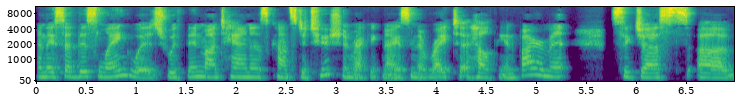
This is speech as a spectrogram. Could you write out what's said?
And they said this language within Montana's constitution, recognizing a right to a healthy environment, suggests uh,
